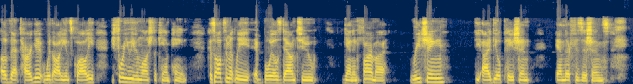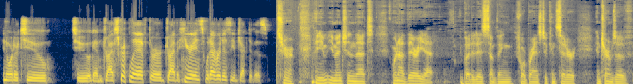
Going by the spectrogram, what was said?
of that target with audience quality before you even launch the campaign. Because ultimately, it boils down to, again, in pharma, reaching the ideal patient and their physicians in order to to again drive script lift or drive adherence, whatever it is the objective is. Sure. And you, you mentioned that we're not there yet, but it is something for brands to consider in terms of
